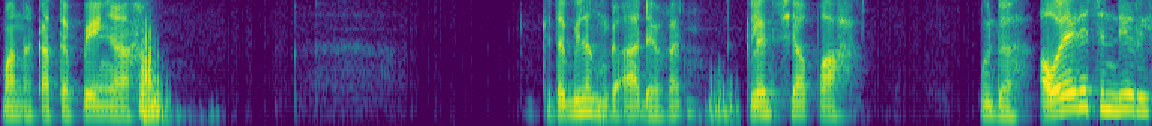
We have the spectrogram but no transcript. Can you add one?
Mana KTP-nya kita bilang nggak ada kan? Kalian siapa? Udah awalnya dia sendiri.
